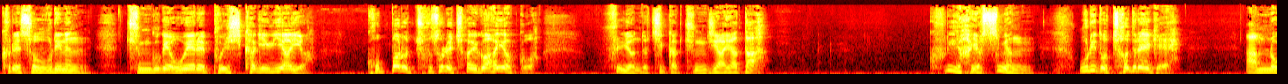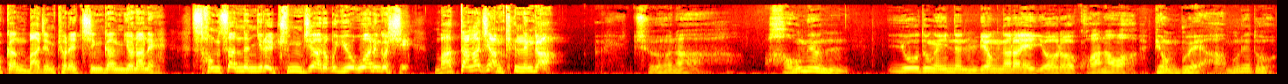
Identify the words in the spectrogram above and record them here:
그래서 우리는 중국의 오해를 불식하기 위하여 곧바로 초소를 철거하였고 훈련도 즉각 중지하였다. 그리하였으면 우리도 저들에게 압록강 맞은편의 진강 연안에 성 쌓는 일을 중지하라고 요구하는 것이 마땅하지 않겠는가? 전하, 하오면 요동에 있는 명나라의 여러 관아와 병부의 아문에도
